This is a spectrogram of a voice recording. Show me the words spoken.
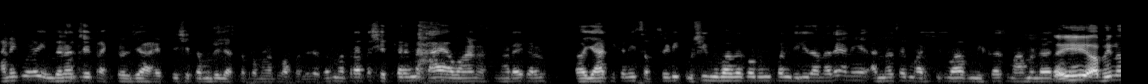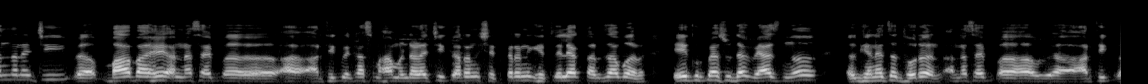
अनेक वेळा इंधनाचे ट्रॅक्टर जे आहेत ते शेतामध्ये जास्त प्रमाणात वापरले जातात. मात्र आता शेतकऱ्यांना काय आव्हान असणार आहे? कारण या ठिकाणी सबसिडी कृषी विभागाकडून पण दिली जाणार आहे आणि अण्णासाहेब मार्केट विकास महामंडळाच्या ही अभिनंदनाची बाब आहे अण्णासाहेब आर्थिक विकास महामंडळाची. कारण शेतकऱ्यांनी घेतलेल्या कर्जावर एक रुपया सुद्धा व्याज न घेण्याचं धोरण अण्णासाहेब आर्थिक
